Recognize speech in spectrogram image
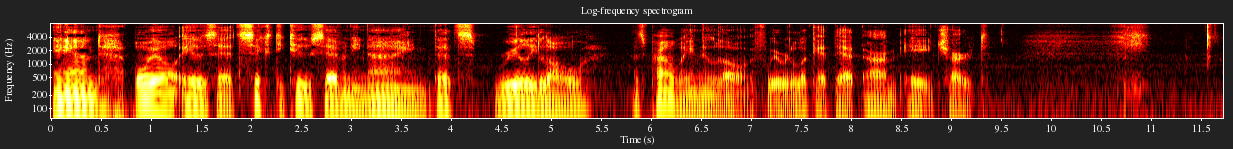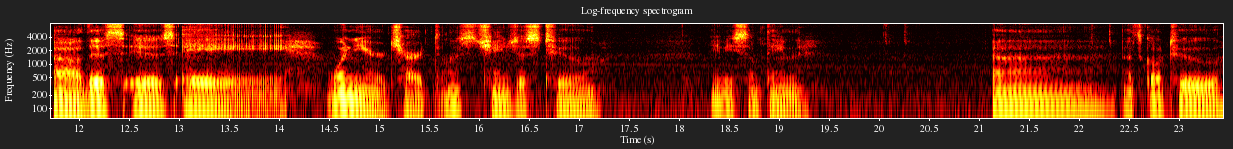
And oil is at 62.79. That's really low. That's probably a new low if we were to look at that on a chart. Uh, this is a one year chart. Let's change this to maybe something. Uh, let's go to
